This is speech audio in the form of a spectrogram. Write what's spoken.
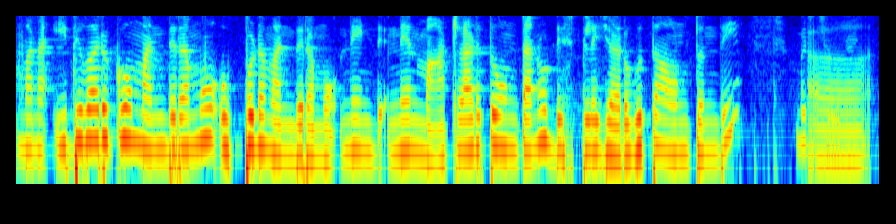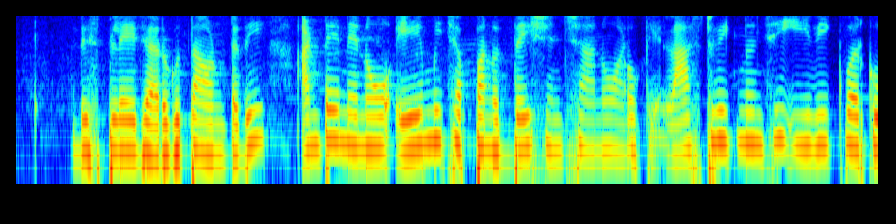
మన ఇదివరకు మందిరము ఇప్పుడు మందిరము. నేను నేను మాట్లాడుతూ ఉంటాను డిస్ప్లే జరుగుతూ ఉంటుంది. డిస్ప్లే జరుగుతూ ఉంటుంది. అంటే నేను ఏమి చెప్పని ఉద్దేశించాను ఓకే లాస్ట్ వీక్ నుంచి ఈ వీక్ వరకు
